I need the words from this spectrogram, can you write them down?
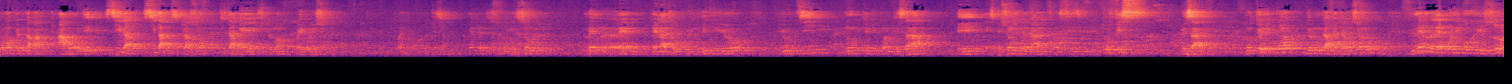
comment que nous capables d'aborder si dans, si la situation, si tu as gagné justement révolution. Oui, une question. Même les, les radios ils disent, nous tenons compte de ça, et l'inspection générale font saisir d'office de ça. Nous tenons compte de nos cas d'intervention. Même les, au niveau réseau,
